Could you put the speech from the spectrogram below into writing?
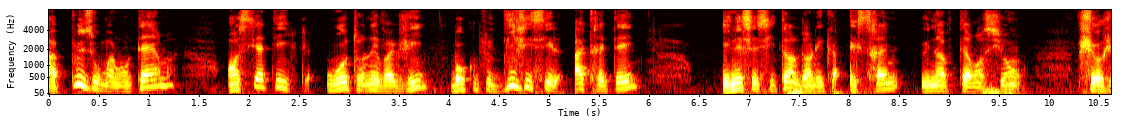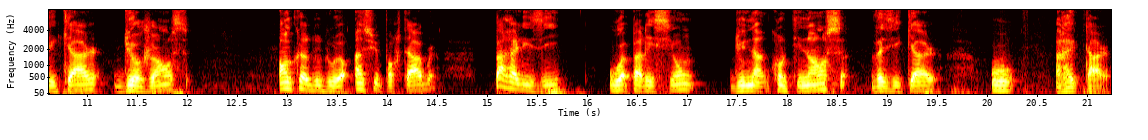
à plus ou moins long terme en sciatique ou autre névralgie beaucoup plus difficile à traiter et nécessitant dans les cas extrêmes une intervention chirurgicale d'urgence en cas de douleur insupportable, paralysie ou apparition d'une incontinence vésicale ou rectale.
